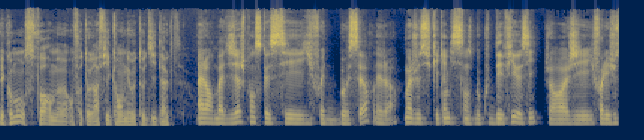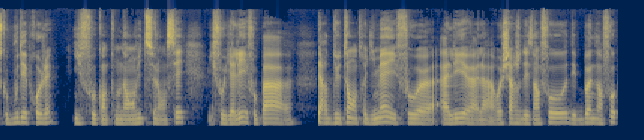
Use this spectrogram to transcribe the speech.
Et comment on se forme en photographie quand on est autodidacte? Alors bah déjà je pense que c'est il faut être bosseur déjà. Moi je suis quelqu'un qui se lance beaucoup de défis aussi. Genre j'ai il faut aller jusqu'au bout des projets. Il faut quand on a envie de se lancer, il faut y aller, il faut pas euh, perdre du temps entre guillemets, il faut euh, aller à la recherche des infos, des bonnes infos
